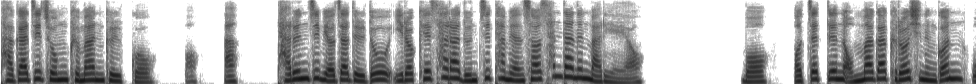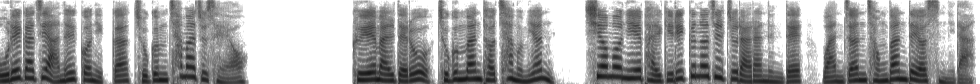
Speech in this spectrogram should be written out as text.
바가지 좀 그만 긁고, 어, 아, 다른 집 여자들도 이렇게 살아 눈짓하면서 산다는 말이에요. 뭐, 어쨌든 엄마가 그러시는 건 오래가지 않을 거니까 조금 참아주세요. 그의 말대로 조금만 더 참으면 시어머니의 발길이 끊어질 줄 알았는데 완전 정반대였습니다.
